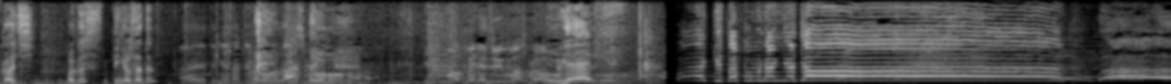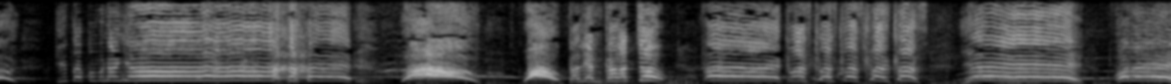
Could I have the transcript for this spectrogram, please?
Coach, bagus. Tinggal satu. Eh, tinggal satu bro, last bro. Teamwork made the dream work bro. Yes. Kita pemenangnya, John. Wuh, kita pemenangnya. Wow, wow, kalian kalah, Cok. Hey, kelas, kelas, kelas, kelas, kelas. Yeay. Hore,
